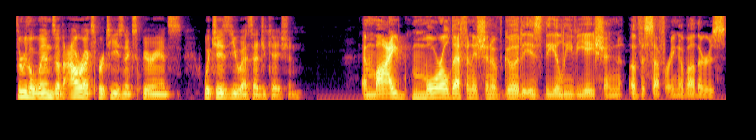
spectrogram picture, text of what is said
through the lens of our expertise and experience, which is U.S. education. And my moral definition of good is the alleviation of the suffering of others,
